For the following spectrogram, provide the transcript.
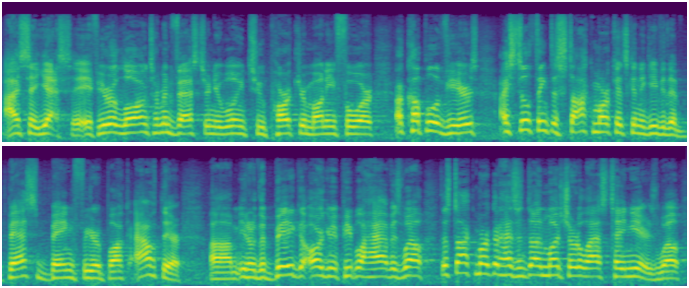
I say yes. If you're a long-term investor and you're willing to park your money for a couple of years, I still think the stock market's going to give you the best bang for your buck out there. Um, you know, the big argument people have is, well, the stock market hasn't done much over the last 10 years. Well,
